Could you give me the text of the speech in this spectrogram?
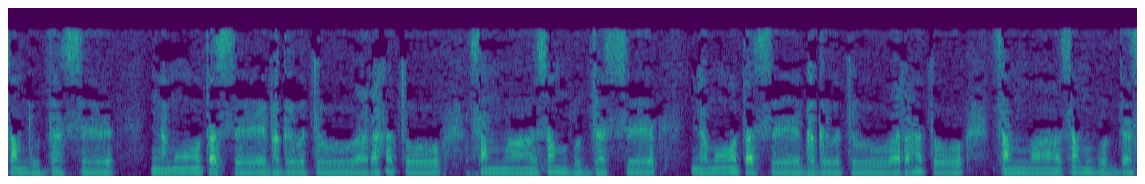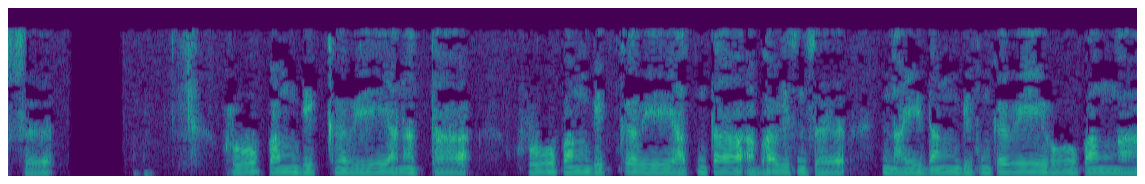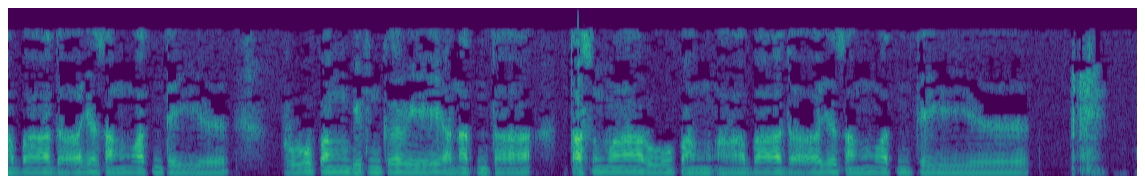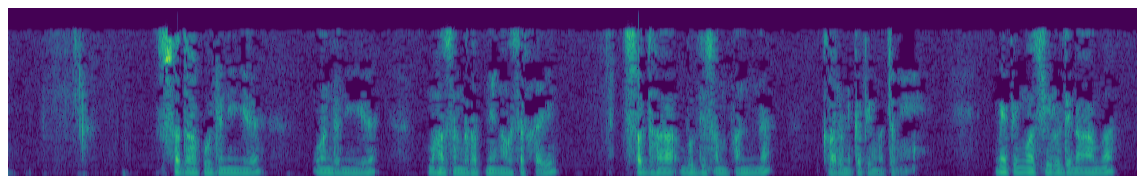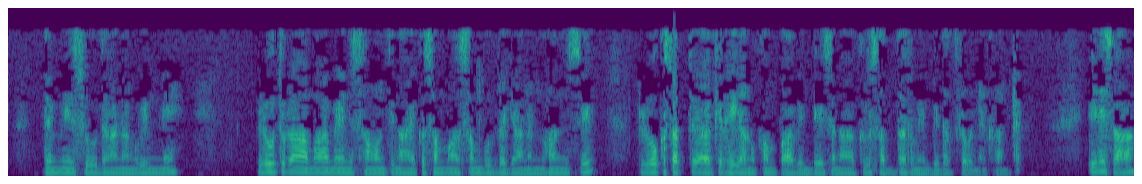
සම්බුද්දස්ස නමෝ තස්ස භගවතු අරහතෝ සම්මා සම්බුද්දස්ස නමෝ තස්ස භගවතු අරහතෝ සම්මා සම්බුද්දස්ස රූපං භික්ඛවේ අනත්තා රූපං භික්ඛවේ අත්තා අභවිස්ස නයිදං භික්ඛවේ රූපං ආබාදාය සංවත්තේය. රූපං භික්ඛවේ අනත්තා තස්මා රූපං ආබාදාය සංවත්තේය. සදා පූජනීය වන්දනීය මහා සංඝරත්නයන් අවසරයි. ශ්‍රද්ධා බුද්ධ සම්පන්න කාරුණික පින්වත්නි මේ පින්වත් සියලු දෙනාම දැන් මේ සූදානම් වෙන්නේ ලෝතුරා මාමේනි සාන්තිනායක සම්මා සම්බුද්ධජානන් වහන්සේ ලෝක සත්‍යය කෙරෙහි අනුකම්පාවෙන් දේශනා කළ සද්ධර්මයෙන් බෙදක් ශ්‍රවණය කරන්ට. ඒ නිසා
